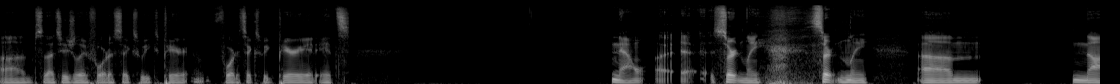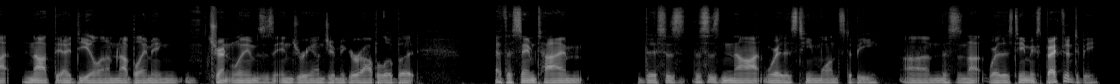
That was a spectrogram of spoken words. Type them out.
Um, so that's usually a four to six weeks period. Four to six week period. It's now uh, uh certainly, certainly um, not not the ideal, and I'm not blaming Trent Williams' injury on Jimmy Garoppolo, but at the same time, this is this is not where this team wants to be. Um, this is not where this team expected to be.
